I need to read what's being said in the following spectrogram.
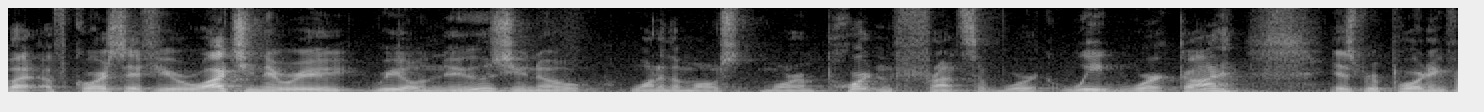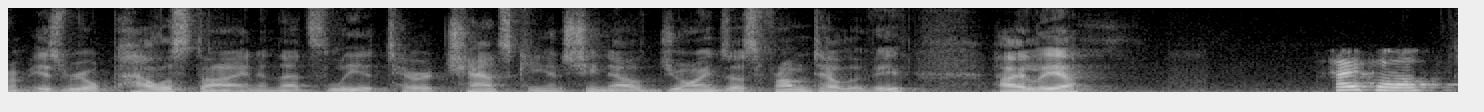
But of course, if you're watching the re real news, you know one of the most more important fronts of work we work on is reporting from Israel Palestine, and that's Lia Tarachansky, and she now joins us from Tel Aviv. Hi, Lia. Hi, Paul.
